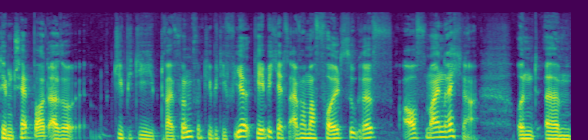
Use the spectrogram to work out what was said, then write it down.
dem Chatbot, also GPT 3.5 und GPT 4, gebe ich jetzt einfach mal Vollzugriff auf meinen Rechner. Und ähm,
